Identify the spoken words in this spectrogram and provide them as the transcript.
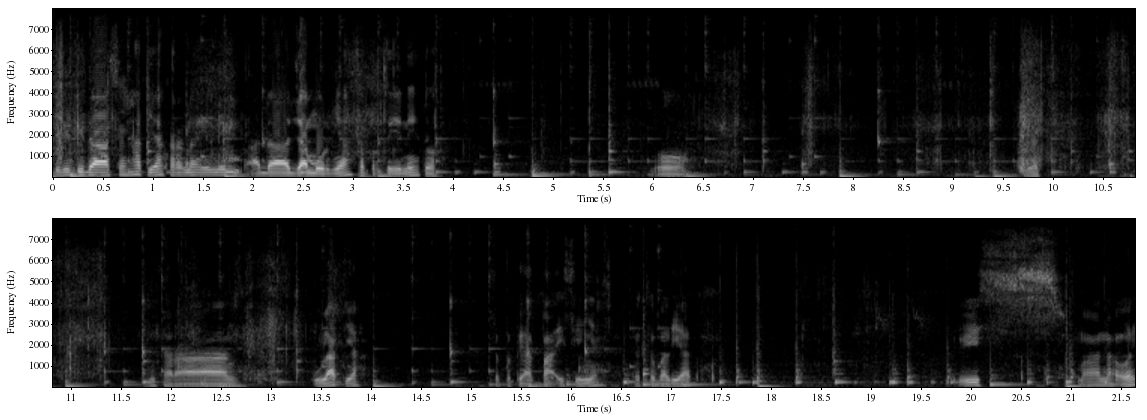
Jadi tidak sehat ya karena ini ada jamurnya seperti ini tuh. Oh. Ini sarang ulat ya. Seperti apa isinya? Kita coba lihat. Wis mana oi?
